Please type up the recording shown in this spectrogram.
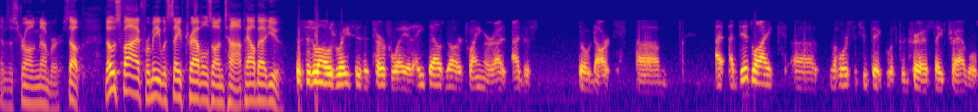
it was a strong number. So those five for me with safe travels on top. How about you? This is one of those races at Turfway at $8,000 claimer. I, I just throw darts. Um, I, I did like uh, the horse that you picked with Contreras, Safe Travels.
